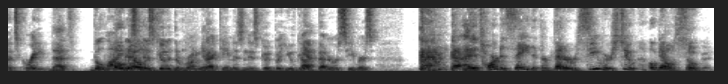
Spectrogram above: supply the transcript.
that's great. That's The line Odell isn't is- as good. The running yeah. back game isn't as good, but you've got Yeah. better receivers. Uh, it's hard to say that they're better receivers too. Odell is so good.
